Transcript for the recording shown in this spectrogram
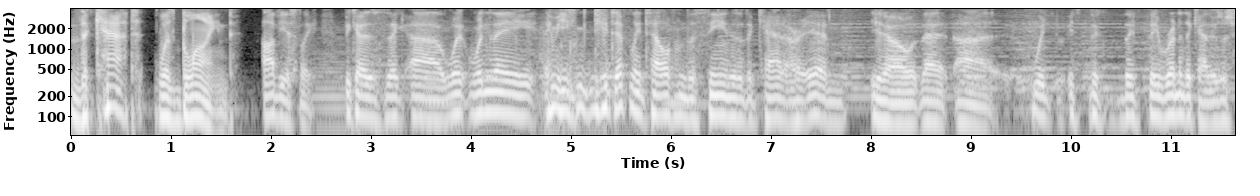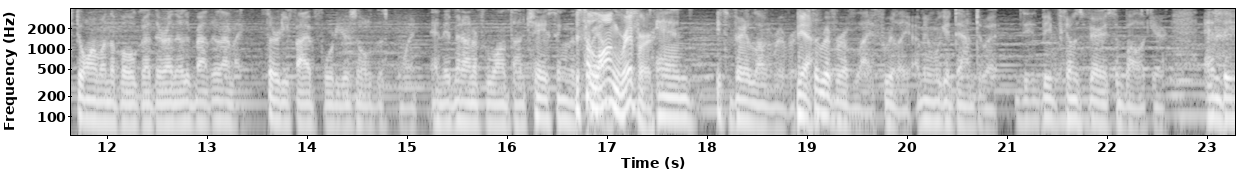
the cat was blind. Obviously, because the uh, when, when they, I mean, you can, you definitely tell from the scenes that the cat are in. You know that uh, the, they, they run into the cat. There's a storm on the Volga. They're on. They're about they're like 35, 40 years old at this point, and they've been on it for a long time, chasing. It's a long river. and it's a very long river. Yeah. It's the river of life, really. I mean, we get down to it. It becomes very symbolic here, and they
